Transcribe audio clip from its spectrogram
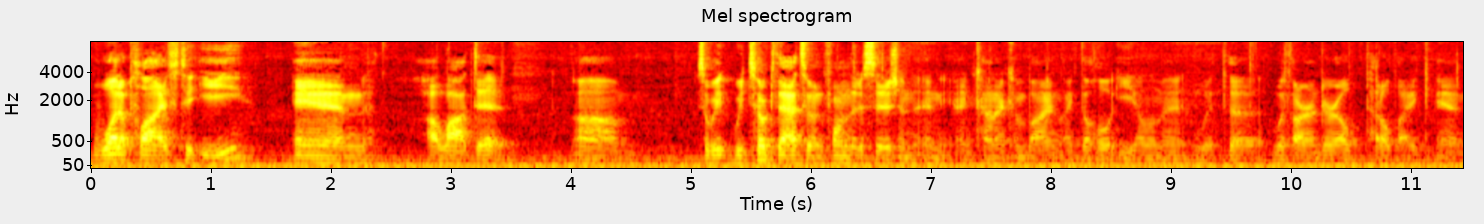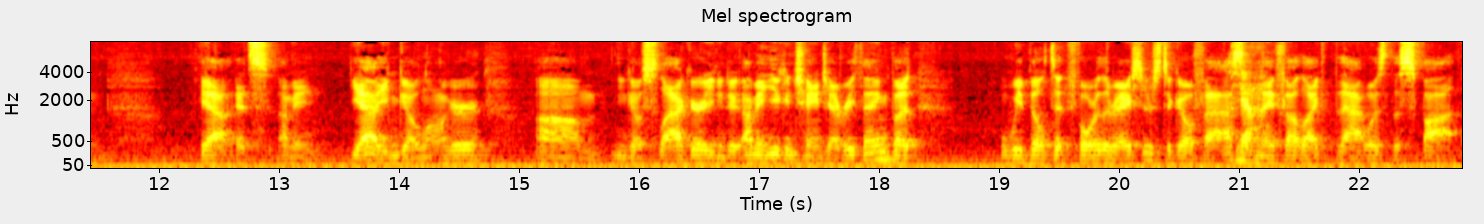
What applies to E, and a lot did. Um, so we, we took that to inform the decision and, and kind of combine like the whole E element with the with our enduro pedal bike and yeah, it's I mean yeah you can go longer, um, you can go slacker, you can do I mean you can change everything, but we built it for the racers to go fast Yeah. and they felt like that was the spot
